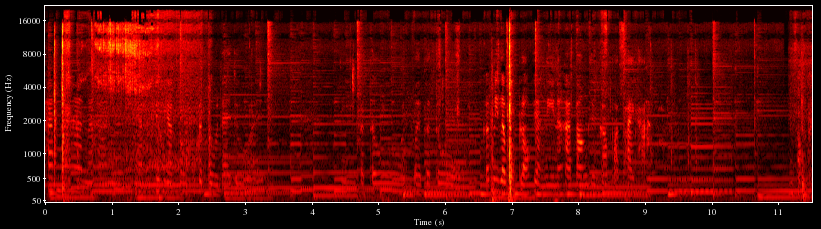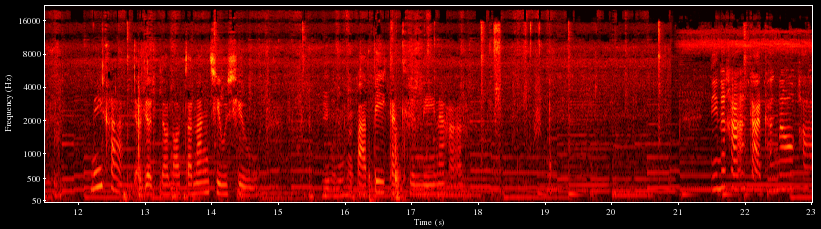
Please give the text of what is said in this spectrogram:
ผ้าม่านนะคะงัดขึ้นงัดตรงประตูได้ด้วยนี่ประตู เปิดประตู ก็มีระบบล็อกอย่างนี้นะคะ ตอนคืนก็ปลอดภัยค่ะ นี่ค่ะเดี๋ยวเดี๋ยวเดี๋ยวเราจะนั่งชิลยิงอันนู้นหน่อยๆปาร์ตี้กันคืนนี้นะคะ นี่นะคะอากาศข้างนอกค่ะ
